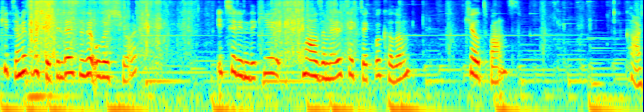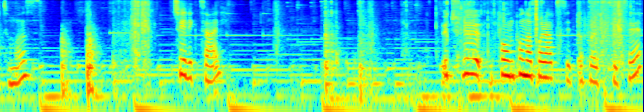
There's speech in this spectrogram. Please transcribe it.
Kitimiz bu şekilde size ulaşıyor. İçerindeki malzemeleri tek tek bakalım. Kağıt bant, kartımız, çelik tel, üçlü pompon aparat set, aparat seti.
